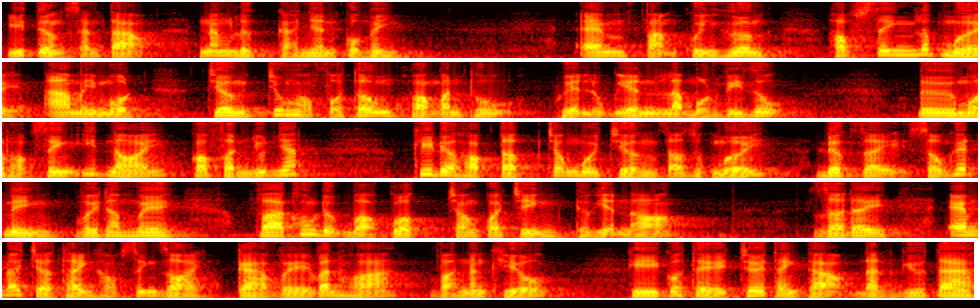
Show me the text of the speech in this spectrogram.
ý tưởng sáng tạo, năng lực cá nhân của mình. Em Phạm Quỳnh Hương, học sinh lớp 10 A11, trường Trung học phổ thông Hoàng Văn Thụ, huyện Lục Yên là một ví dụ. Từ một học sinh ít nói, có phần nhút nhát, khi được học tập trong môi trường giáo dục mới, được dạy sống hết mình với đam mê và không được bỏ cuộc trong quá trình thực hiện nó. Giờ đây, em đã trở thành học sinh giỏi cả về văn hóa và năng khiếu, khi có thể chơi thành thạo đàn guitar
